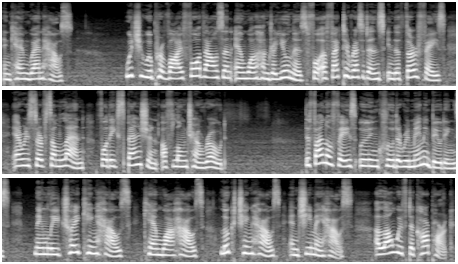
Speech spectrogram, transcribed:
and Kem Wan House which will provide 4,100 units for affected residents in the third phase and reserve some land for the expansion of Lung Cheung Road. The final phase will include the remaining buildings, namely Choi King House, Kianhua House, Luk Ching House, and Chimei House, along with the car park.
